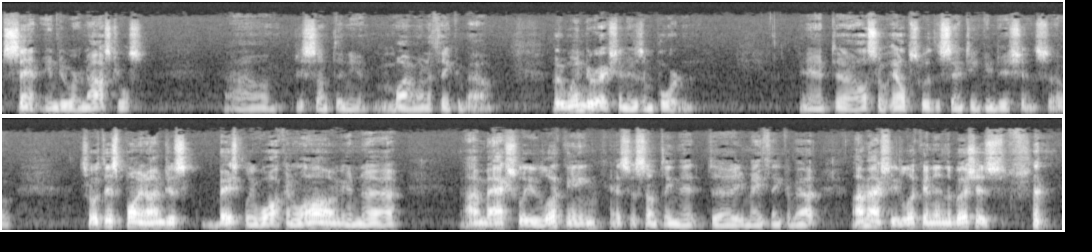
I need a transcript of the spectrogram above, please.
scent into her nostrils. Um, just something you might want to think about. But wind direction is important. It uh, also helps with the scenting conditions. So, so at this point, I'm just basically walking along, and uh, I'm actually looking. This is something that uh, you may think about. I'm actually looking in the bushes.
